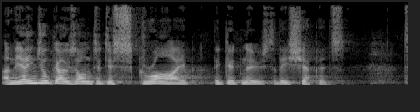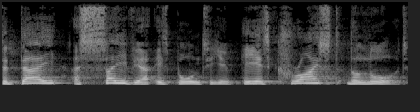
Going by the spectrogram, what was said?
And the angel goes on to describe the good news to these shepherds. Today, a Saviour is born to you. He is Christ the Lord.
